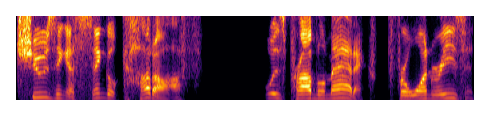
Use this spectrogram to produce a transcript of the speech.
choosing a single cutoff was problematic for one reason.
